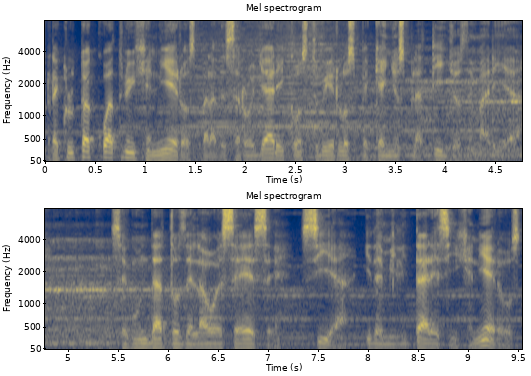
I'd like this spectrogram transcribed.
reclutó a cuatro ingenieros para desarrollar y construir los pequeños platillos de María. Según datos de la OSS, CIA y de militares ingenieros,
